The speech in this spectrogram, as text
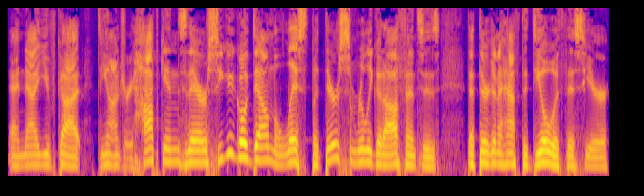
and now you've got DeAndre Hopkins there. So you could go down the list, but there's some really good offenses that they're going to have to deal with this year.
